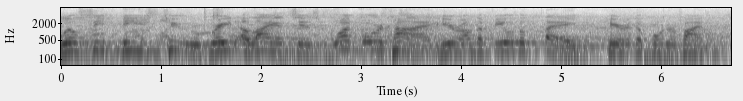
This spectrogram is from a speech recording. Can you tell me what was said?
We'll see these two great alliances one more time here on the field of play here in the quarterfinals.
